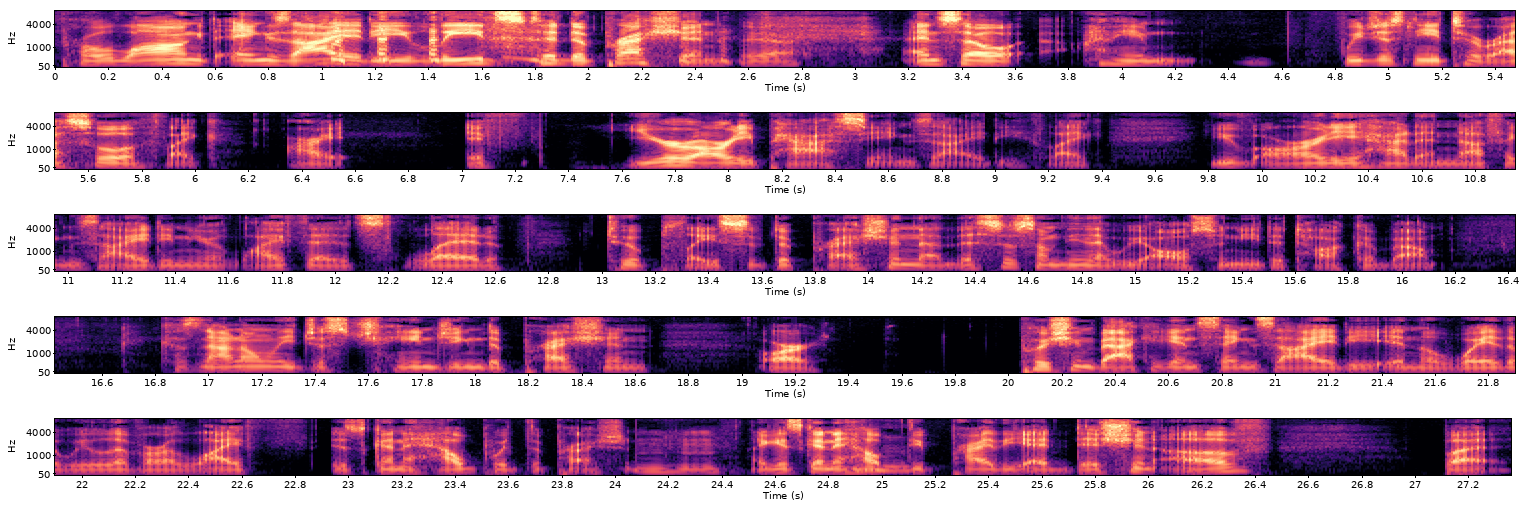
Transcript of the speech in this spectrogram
prolonged anxiety leads to depression. Yeah. And so, I mean, we just need to wrestle with like, all right, if you're already past the anxiety, like you've already had enough anxiety in your life that it's led to a place of depression, that this is something that we also need to talk about. Because not only just changing depression or pushing back against anxiety in the way that we live our life is going to help with depression. Mm-hmm. Like it's going to help mm-hmm. the probably the addition of, but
